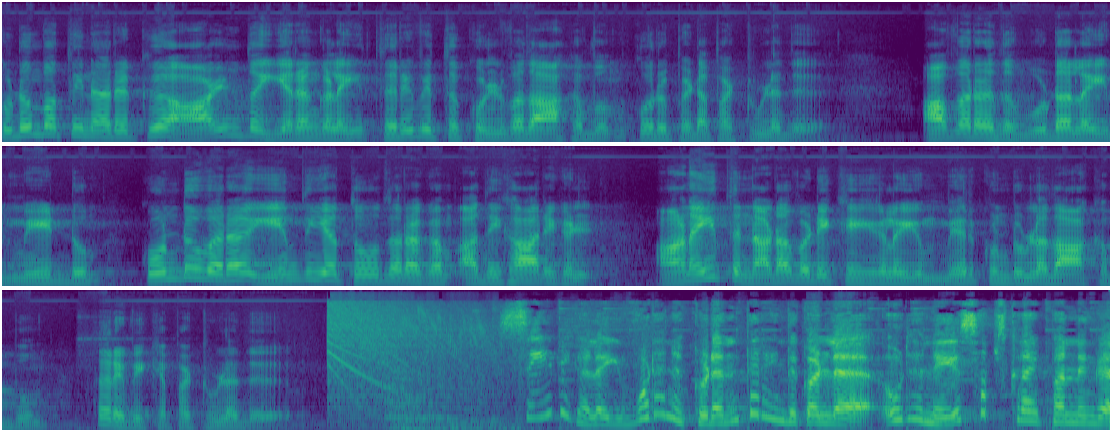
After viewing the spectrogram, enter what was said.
குடும்பத்தினருக்கு ஆழ்ந்த இரங்கலை தெரிவித்துக் கொள்வதாகவும் குறிப்பிடப்பட்டுள்ளது. அவரது உடலை மீண்டும் கொண்டுவர இந்திய தூதரகம் அதிகாரிகள் அனைத்து நடவடிக்கைகளையும் மேற்கொண்டுள்ளதாகவும் தெரிவிக்கப்பட்டுள்ளது. செய்திகளை உடனுக்குடன் தெரிந்து கொள்ள உடனே சப்ஸ்கிரைப் பண்ணுங்க.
